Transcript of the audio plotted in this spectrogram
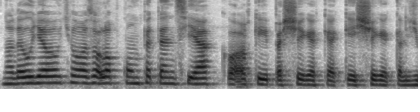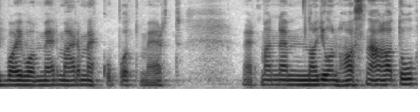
Na de ugye, hogyha az alapkompetenciákkal, képességekkel, készségekkel is baj van, mert már megkopott, mert, mert már nem nagyon használható,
